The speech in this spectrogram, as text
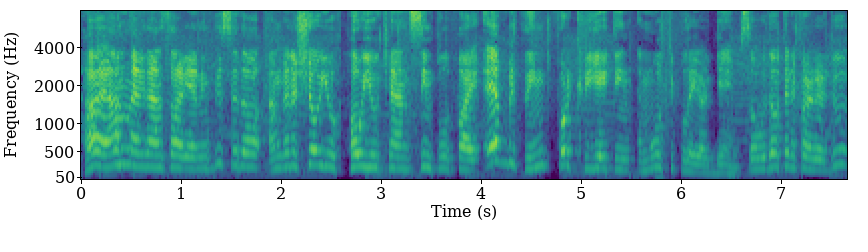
Hi, I'm Navid Ansari and in this video I'm gonna show you how you can simplify everything for creating a multiplayer game. So without any further ado,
